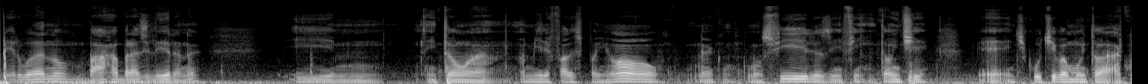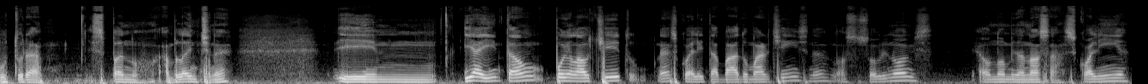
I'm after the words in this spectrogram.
peruano barra brasileira, né? E então a, a Miriam fala espanhol, né, com, com os filhos, enfim. Então a gente, é, a gente cultiva muito a, a cultura hispano-hablante, né? E, e aí então põe lá o título, né? Escoelita Bado Martins, né? Nossos sobrenomes, é o nome da nossa escolinha.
